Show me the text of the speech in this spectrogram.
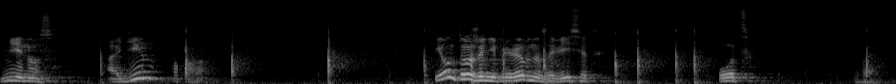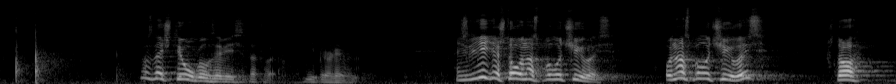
минус 1 пополам. И он тоже непрерывно зависит от ну, значит, и угол зависит от v непрерывно. Значит, видите, что у нас получилось? У нас получилось, что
